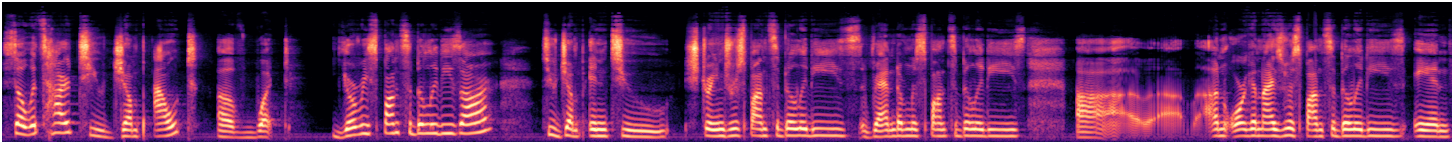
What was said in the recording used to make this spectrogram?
So it's hard to jump out of what your responsibilities are to jump into strange responsibilities, random responsibilities, uh, unorganized responsibilities, and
